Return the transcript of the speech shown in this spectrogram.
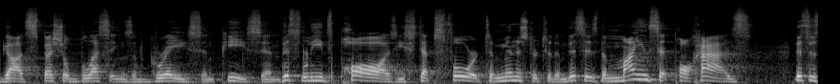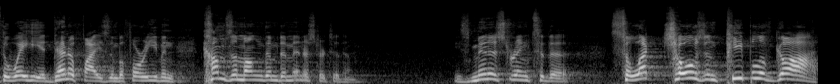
God's special blessings of grace and peace. And this leads Paul as he steps forward to minister to them. This is the mindset Paul has. This is the way he identifies them before he even comes among them to minister to them. He's ministering to the select chosen people of God.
